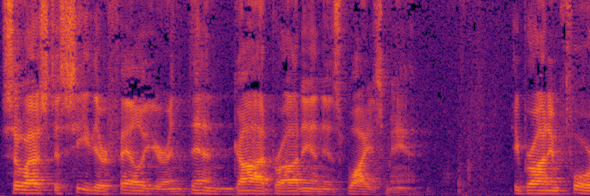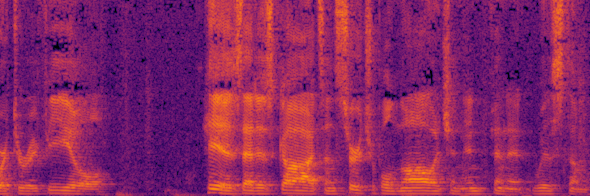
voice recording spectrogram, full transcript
so as to see their failure, and then God brought in his wise man. He brought him forward to reveal his, that is God's, unsearchable knowledge and infinite wisdom.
